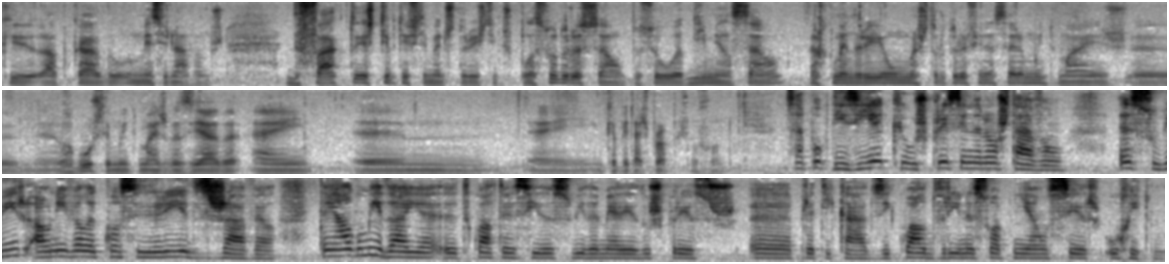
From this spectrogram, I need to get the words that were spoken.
que há bocado mencionávamos. De facto, este tipo de investimentos turísticos, pela sua duração, pela sua dimensão, recomendariam uma estrutura financeira muito mais uh, robusta, muito mais baseada em, em capitais próprios, no fundo. Mas há pouco dizia que os preços ainda não estavam a subir ao nível a que consideraria desejável. Tem alguma ideia eh, de qual tem sido a subida média dos preços uh, praticados e qual deveria, na sua opinião, ser o ritmo?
